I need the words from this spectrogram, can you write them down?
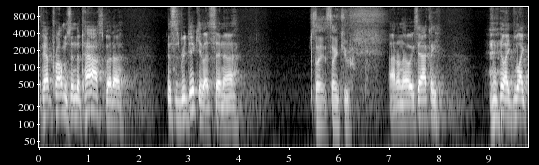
I've had problems in the past, but uh, this is ridiculous, and uh, Th- Thank you. I don't know exactly, like, like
